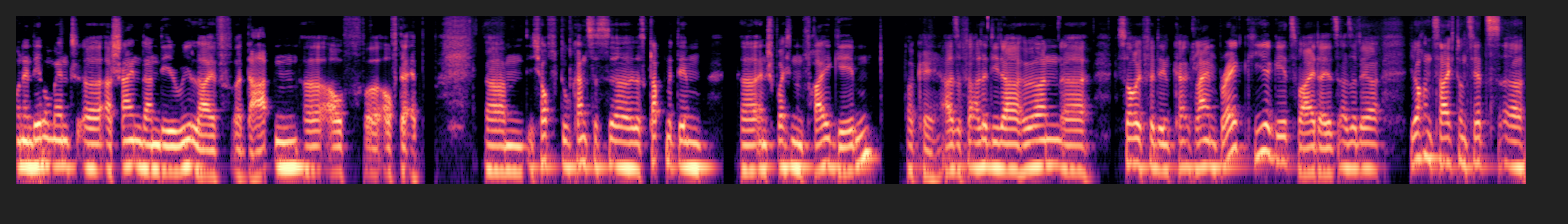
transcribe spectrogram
und in dem Moment äh, erscheinen dann die Real-Life-Daten äh, auf, äh, auf der App. Ähm, ich hoffe, du kannst es, äh, das klappt mit dem äh, entsprechenden Freigeben. Okay, also für alle, die da hören, äh, sorry für den kleinen Break. Hier geht's weiter. Jetzt also der Jochen zeigt uns jetzt äh,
